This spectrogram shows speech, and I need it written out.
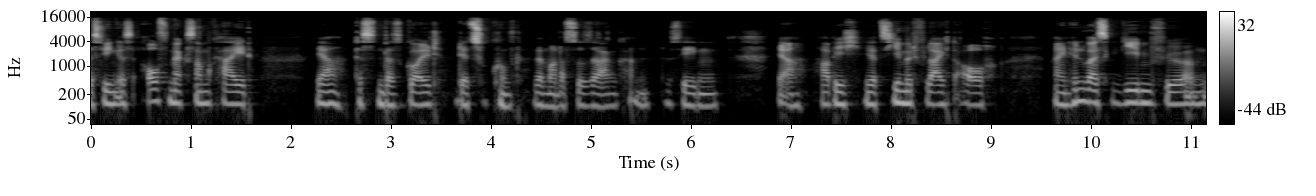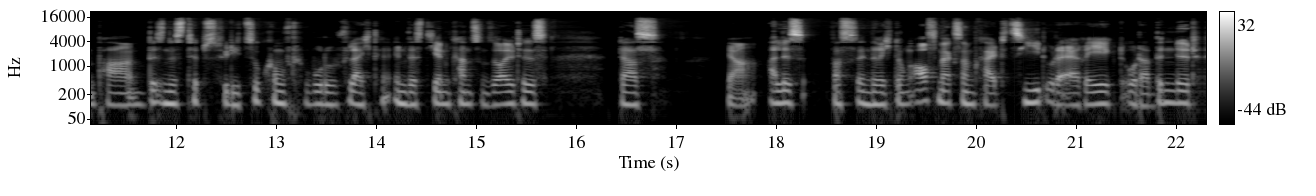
Deswegen ist Aufmerksamkeit ja das, das Gold der Zukunft, wenn man das so sagen kann. Deswegen ja, habe ich jetzt hiermit vielleicht auch einen Hinweis gegeben für ein paar Business-Tipps für die Zukunft, wo du vielleicht investieren kannst und solltest, dass ja alles, was in Richtung Aufmerksamkeit zieht oder erregt oder bindet,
